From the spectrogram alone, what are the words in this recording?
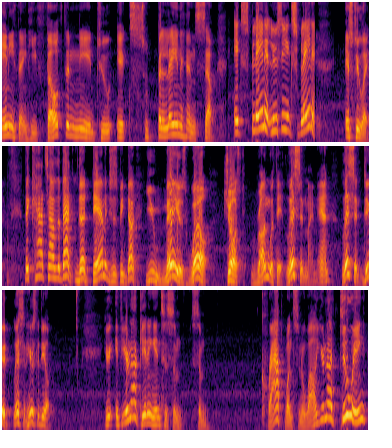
anything. He felt the need to explain himself. Explain it, Lucy, explain it. It's too late. The cat's out of the bag. The damage has been done. You may as well just run with it. Listen, my man. Listen, dude. Listen. Here's the deal. You're, if you're not getting into some some crap once in a while, you're not doing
